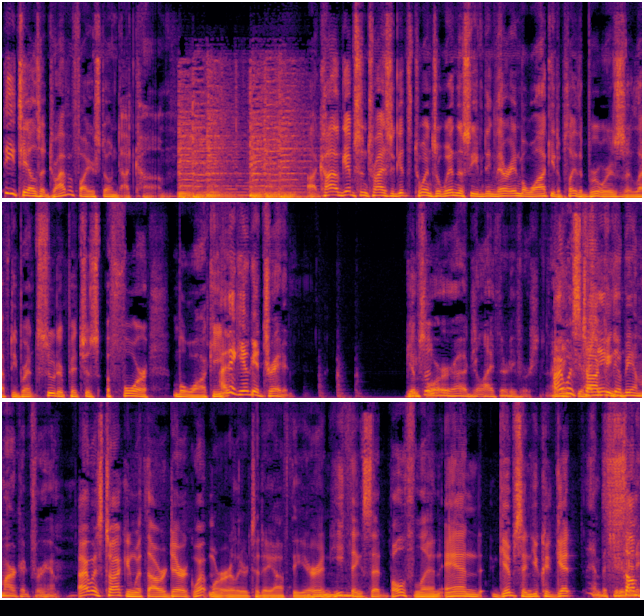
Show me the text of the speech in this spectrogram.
Details at driveafirestone.com. Uh, Kyle Gibson tries to get the Twins a win this evening. They're in Milwaukee to play the Brewers. Uh, lefty Brent Suter pitches for Milwaukee. I think he'll get traded Gibson? before uh, July 31st. I think- was I talking- think there'll be a market for him. I was talking with our Derek Wetmore earlier today off the air, and he thinks that both Lynn and Gibson, you could get And but you're something.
